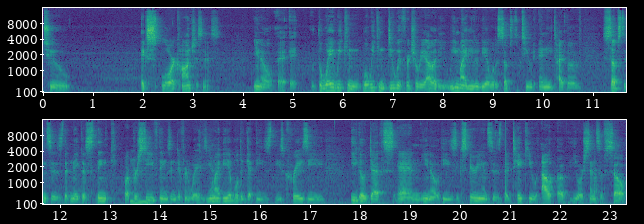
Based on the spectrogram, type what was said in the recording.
to explore consciousness. You know, eh, eh, the way we can, what we can do with virtual reality, we might even be able to substitute any type of substances that make us think or perceive things in different ways. You Yeah. might be able to get these these crazy ego deaths and you know these experiences that take you out of your sense of self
